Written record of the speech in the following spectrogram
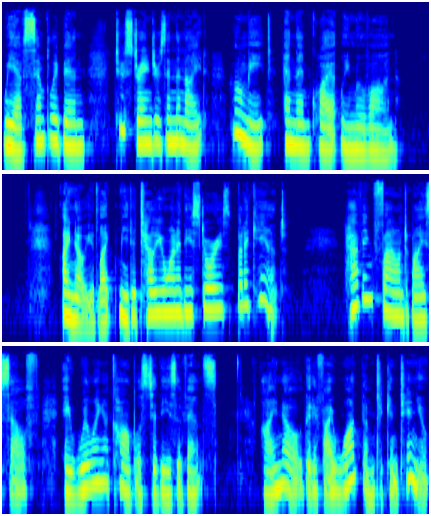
We have simply been two strangers in the night who meet and then quietly move on. I know you'd like me to tell you one of these stories, but I can't. Having found myself a willing accomplice to these events, I know that if I want them to continue,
